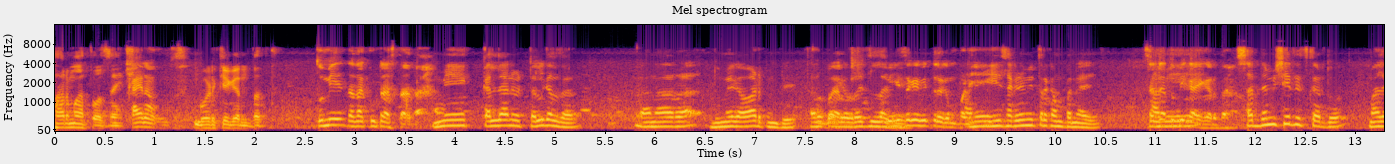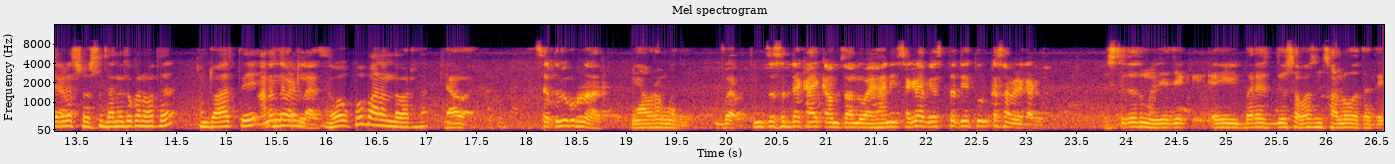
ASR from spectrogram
फार महत्त्वाचा आहे. काय नाव गोडके गणपत. तुम्ही दादा कुठं असता आता? मी कल्याण विठ्ठल गलदर राहणार दुमेगाव वाडपिंपरी तालुका हे. सगळे मित्र कंपनी ही सगळी मित्र कंपनी आहे. सध्या तुम्ही काय करता? सध्या मी शेतीच करतो. माझ्याकडे स्वस्त धान्य दुकान होतं पण आज ते आनंद वाटला आज? हो खूप आनंद वाटला. क्या बात. सर तुम्ही कुठून आलात? मी औरंगाबाद बरं तुमचं सध्या काय काम चालू आहे आणि सगळ्या व्यस्ततेतून कसा वेळ काढला? स्थितीत म्हणजे जे काही बरेच दिवसापासून चालू होतं ते.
